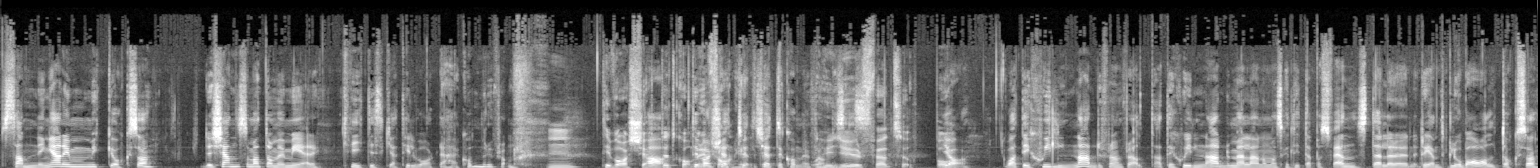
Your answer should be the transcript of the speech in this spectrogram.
sanningar i mycket också. Det känns som att de är mer kritiska till vart det här kommer ifrån. Mm till var köttet ja, kommer till var ifrån. Kött, köttet kommer ifrån. Och hur precis. djur föds upp. Och... Ja, och att det är skillnad framförallt. Att det är skillnad mellan om man ska titta på svenskt eller rent globalt också.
